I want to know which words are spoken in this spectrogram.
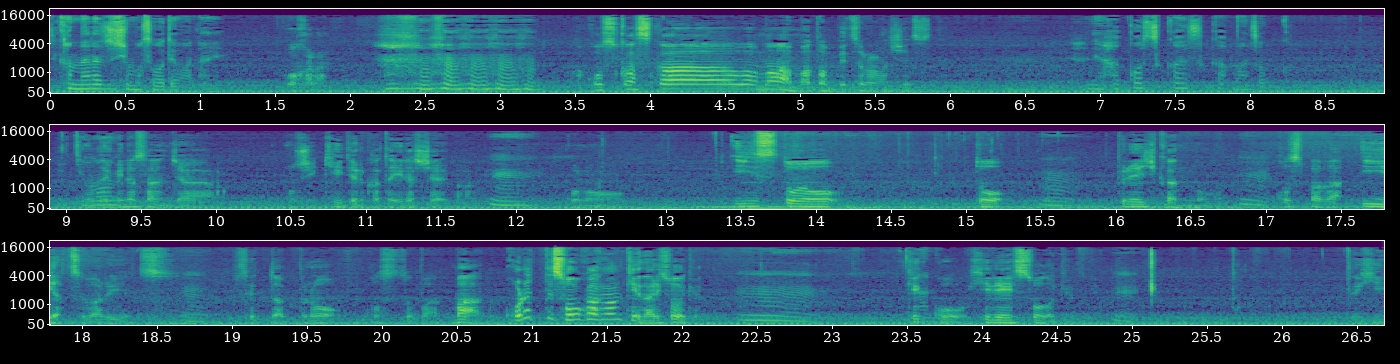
必ずしもそうではない。わからん。箱スカスカはまあまた別の話ですねで箱スカスカ。まあそっか。一ので皆さんじゃあもし聞いてる方いらっしゃればうん。このインストとうん。プレイ時間のうん。コスパがいいやつ悪いやつうん。セットアップのコストパ。まあこれって相関関係になりそうだけどうん。結構比例しそうだけどね。うん。ぜひ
